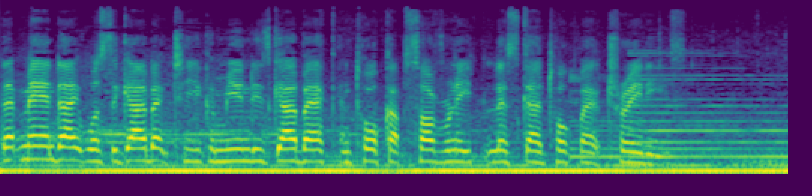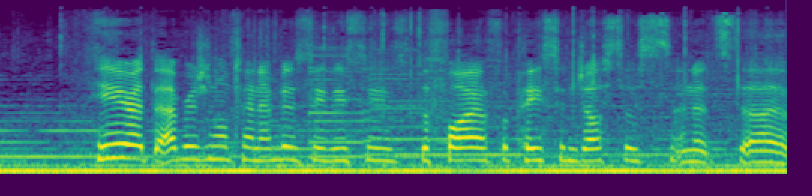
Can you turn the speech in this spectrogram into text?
That mandate was to go back to your communities, go back and talk up sovereignty, let's go talk about treaties. Here at the Aboriginal Tent Embassy, this is the fire for peace and justice, and it's uh,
